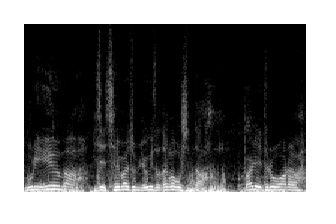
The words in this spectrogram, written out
우리 이음아 이제 제발 좀 여기서 나가고 싶다. 빨리 들어와라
